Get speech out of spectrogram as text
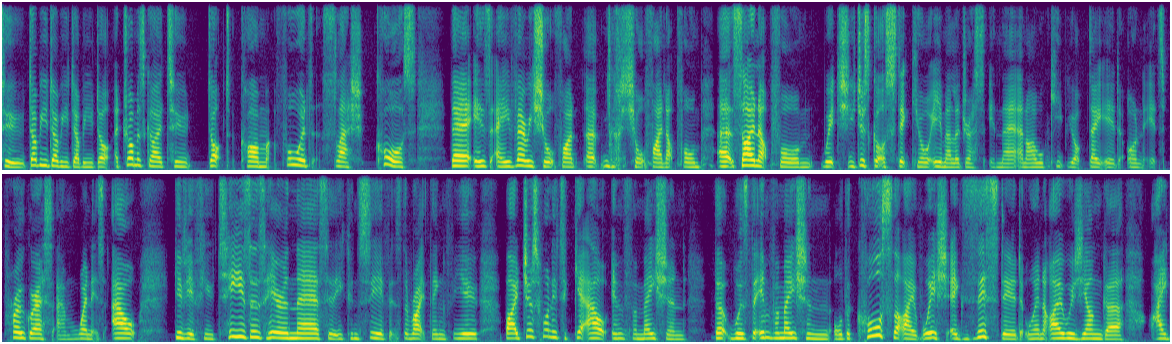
to www.adrummersguideto.com forward slash course, there is a very short fine, uh, short sign up form, uh, sign up form, which you just got to stick your email address in there, and I will keep you updated on its progress and when it's out. Give you a few teasers here and there so that you can see if it's the right thing for you. But I just wanted to get out information that was the information or the course that I wish existed when I was younger. I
